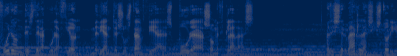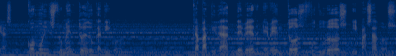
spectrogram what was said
fueron desde la curación mediante sustancias puras o mezcladas, preservar las historias como instrumento educativo, capacidad de ver eventos futuros y pasados.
